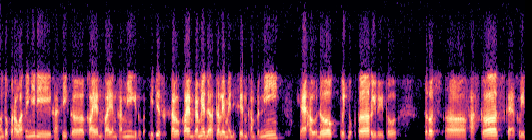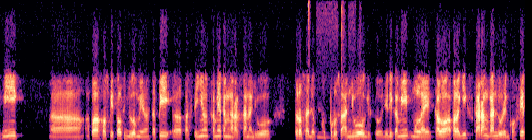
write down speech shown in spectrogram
untuk perawat ini dikasih ke klien-klien kami gitu which is kalau klien kami adalah telemedicine company kayak Halodoc, Klik Dokter gitu itu terus uh, Vaskes kayak klinik uh, apa hospital sih belum ya. Tapi uh, pastinya kami akan ngarah sana juga. Terus ada hmm. perusahaan juga gitu. Jadi kami mulai kalau apalagi sekarang kan during covid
